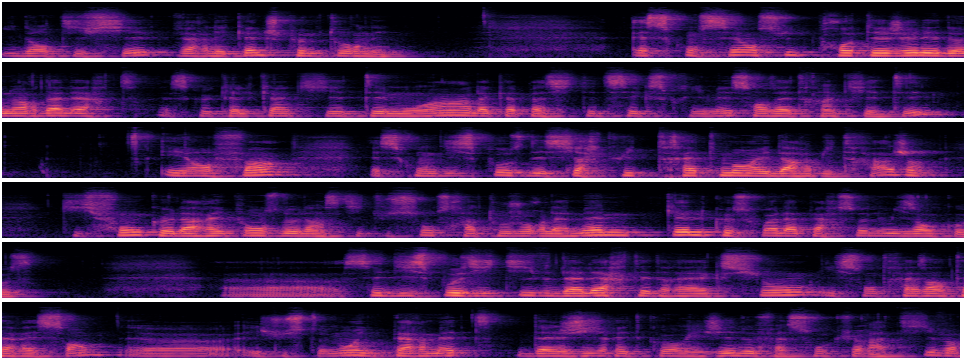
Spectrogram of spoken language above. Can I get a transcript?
identifiés vers lesquels je peux me tourner? Est-ce qu'on sait ensuite protéger les donneurs d'alerte? Est-ce que quelqu'un qui est témoin a la capacité de s'exprimer sans être inquiété? Et enfin, est-ce qu'on dispose des circuits de traitement et d'arbitrage qui font que la réponse de l'institution sera toujours la même, quelle que soit la personne mise en cause? Euh, ces dispositifs d'alerte et de réaction, ils sont très intéressants euh, et justement, ils permettent d'agir et de corriger de façon curative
